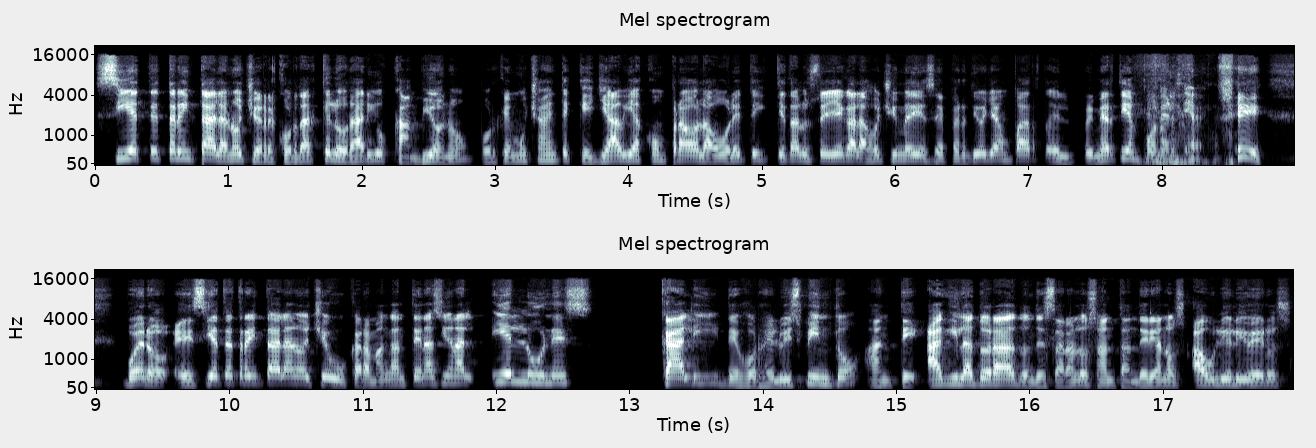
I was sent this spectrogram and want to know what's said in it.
7.30 de la noche. Recordar que el horario cambió, ¿no? Porque hay mucha gente que ya había comprado la boleta y ¿qué tal usted llega a las 8 y media? Se perdió ya un par, el primer tiempo, ¿no? sí. Bueno, 7.30 eh, de la noche Bucaramanga ante Nacional y el lunes Cali de Jorge Luis Pinto ante Águilas Doradas, donde estarán los santanderianos Auli Oliveros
